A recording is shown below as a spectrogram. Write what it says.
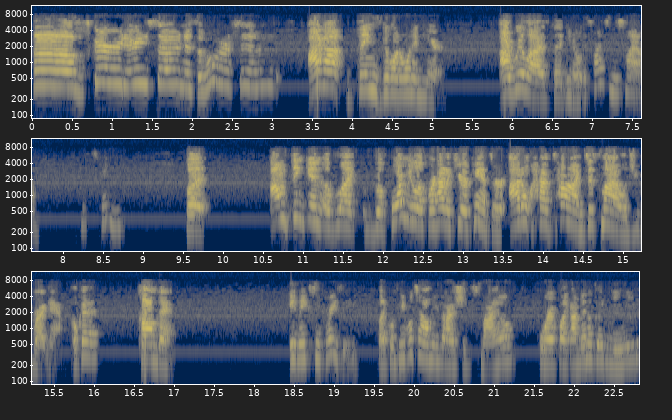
oh, skirt, 87 is a horse. I got things going on in here. I realize that, you know, it's nice when you smile. That's funny. But I'm thinking of like the formula for how to cure cancer. I don't have time to smile at you right now, okay? Calm down. It makes me crazy. Like when people tell me that I should smile, or if like I'm in a good mood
